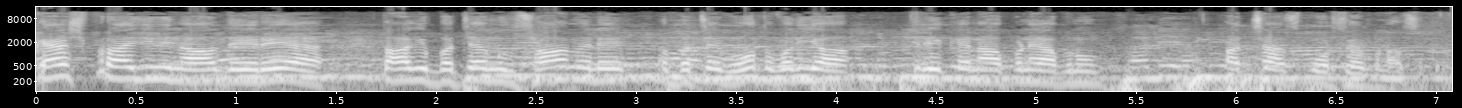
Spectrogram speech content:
ਕੈਸ਼ ਪ੍ਰਾਈਜ਼ ਵੀ ਨਾਲ ਦੇ ਰਹੇ ਆ ਤਾਂ ਕਿ ਬੱਚਿਆਂ ਨੂੰ ਉਤਸ਼ਾਹ ਮਿਲੇ ਬੱਚੇ ਬਹੁਤ ਵਧੀਆ ਤਰੀਕੇ ਨਾਲ ਆਪਣੇ ਆਪ ਨੂੰ ਅੱਛਾ ਸਪੋਰਟਸਮੈਨ ਬਣਾ ਸਕਣ।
